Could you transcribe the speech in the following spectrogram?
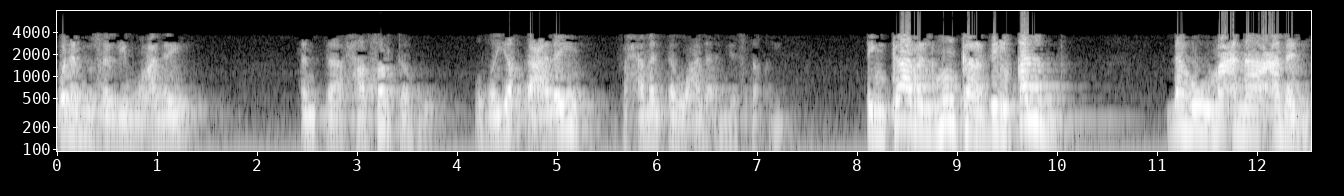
ولم يسلموا عليه. أنت حاصرته وضيقت عليه فحملته على أن يستقيم. إنكار المنكر بالقلب له معنى عملي.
